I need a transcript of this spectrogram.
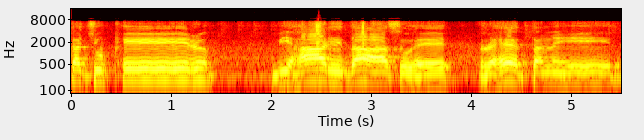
कछु फेर, बिहारी दास है रहे तनहीर।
